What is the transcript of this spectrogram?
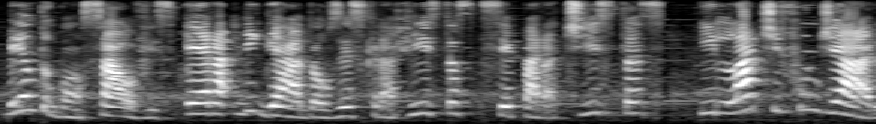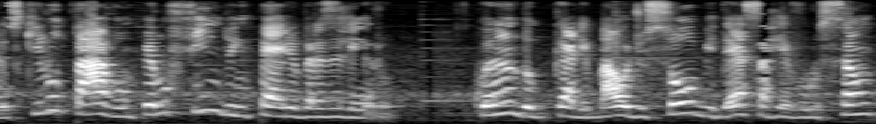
Bento Gonçalves era ligado aos escravistas, separatistas e latifundiários que lutavam pelo fim do Império Brasileiro. Quando Garibaldi soube dessa revolução,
